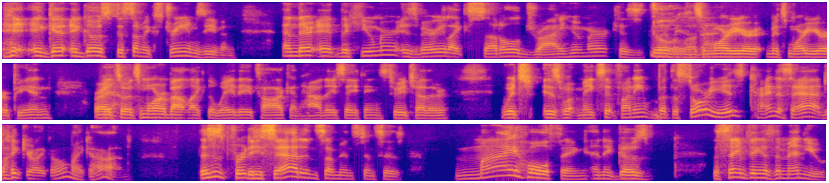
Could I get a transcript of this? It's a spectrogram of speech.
It it, get, it goes to some extremes even, and there it, the humor is very like subtle, dry humor because Oh, love it's more Euro, it's more European, right? Yeah. So it's more about like the way they talk and how they say things to each other, which is what makes it funny. But the story is kind of sad. Like you're like, oh my god, this is pretty sad in some instances. My whole thing, and it goes the same thing as the menu.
